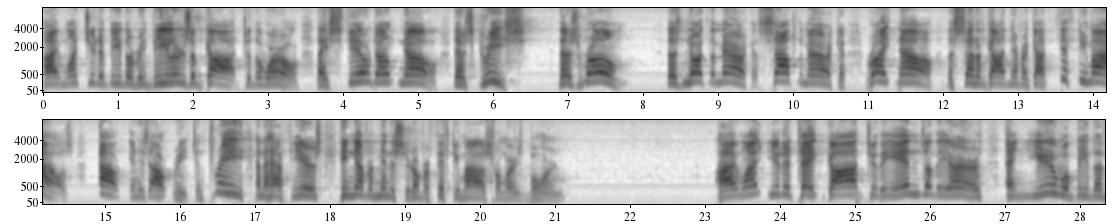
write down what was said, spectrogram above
I want you to be the revealers of God to the world. They still don't know. There's Greece, there's Rome, there's North America, South America. Right now, the Son of God never got 50 miles out in his outreach. In three and a half years, he never ministered over 50 miles from where he's born. I want you to take God to the ends of the earth, and you will be the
